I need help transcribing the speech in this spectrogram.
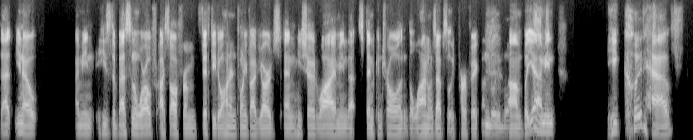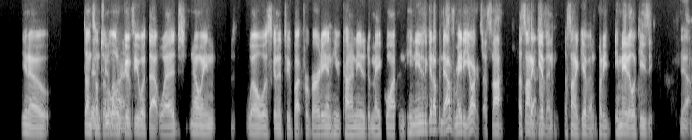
that you know, I mean, he's the best in the world. I saw from 50 to 125 yards, and he showed why. I mean, that spin control and the line was absolutely perfect. Unbelievable. Um, but yeah, I mean, he could have, you know, done something a little behind. goofy with that wedge, knowing Will was going to two putt for birdie, and he kind of needed to make one. He needed to get up and down from 80 yards. That's not that's not Yeah. a given. That's not a given. But he he made it look easy. Yeah.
